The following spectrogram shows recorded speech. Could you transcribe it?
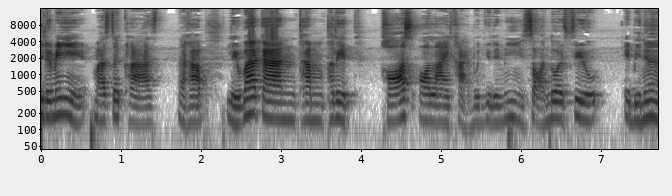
Udemy Masterclass นะครับ หรือว่าการทำผลิตคอร์สออนไลน์ขายบน Udemy สอนโดย Phil Ebiner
